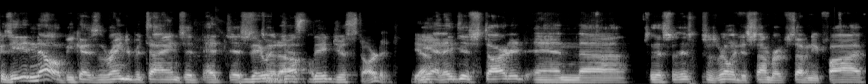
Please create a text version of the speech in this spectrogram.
because he didn't know because the Ranger battalions had, had just they were just up. they just started. Yeah, yeah, they just started, and uh, so this this was really December of '75.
